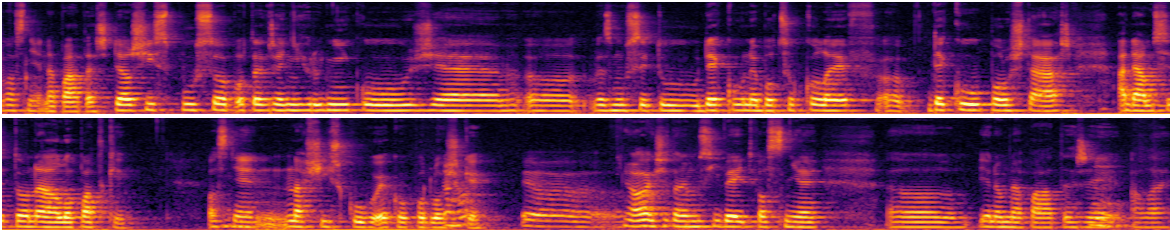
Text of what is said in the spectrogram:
vlastně na páteř. Další způsob otevření hrudníku, že uh, vezmu si tu deku nebo cokoliv, uh, deku, polštář a dám si to na lopatky. Vlastně na šířku jako podložky. Jo, jo, jo. Jo, takže to nemusí být vlastně uh, jenom na páteři, Hmm. ale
